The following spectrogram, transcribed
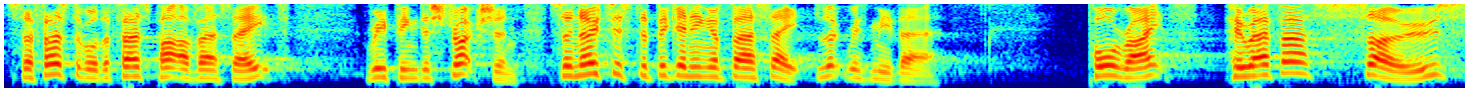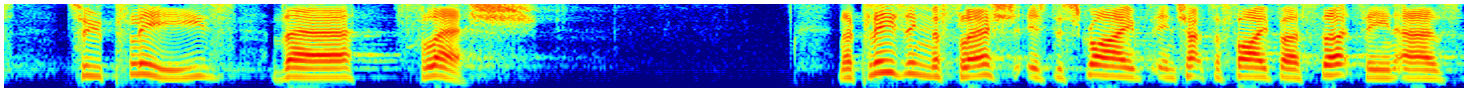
So, first of all, the first part of verse 8, reaping destruction. So, notice the beginning of verse 8. Look with me there. Paul writes, Whoever sows to please their flesh. Now, pleasing the flesh is described in chapter 5, verse 13 as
